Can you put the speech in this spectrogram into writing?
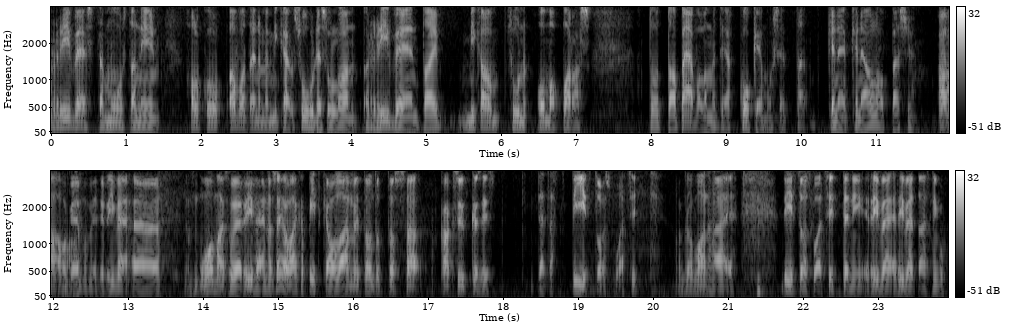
rivestä muusta, niin haluatko avata enemmän, mikä suhde sulla on riveen, tai mikä on sun oma paras tota, päävalmentaja kokemus, että kenen, kenen alla on päässyt Ah, okei, okay, mä mietin Rive. Öö, no, mun omaisuuden Rive, no se on aika pitkä. Ollaan me nyt oltu tuossa 21, siis mitä tästä 15 vuotta sitten. On kyllä vanha äijä. 15 vuotta sitten, niin Rive, Rive taisi niinku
